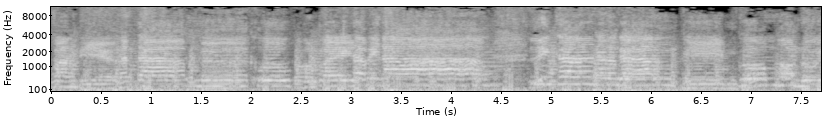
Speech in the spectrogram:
Vang dia lantap ngekuk play đam nam. Linh khang ranggang tim gom hon nui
